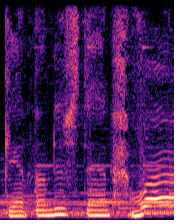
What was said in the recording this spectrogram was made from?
I can't understand why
